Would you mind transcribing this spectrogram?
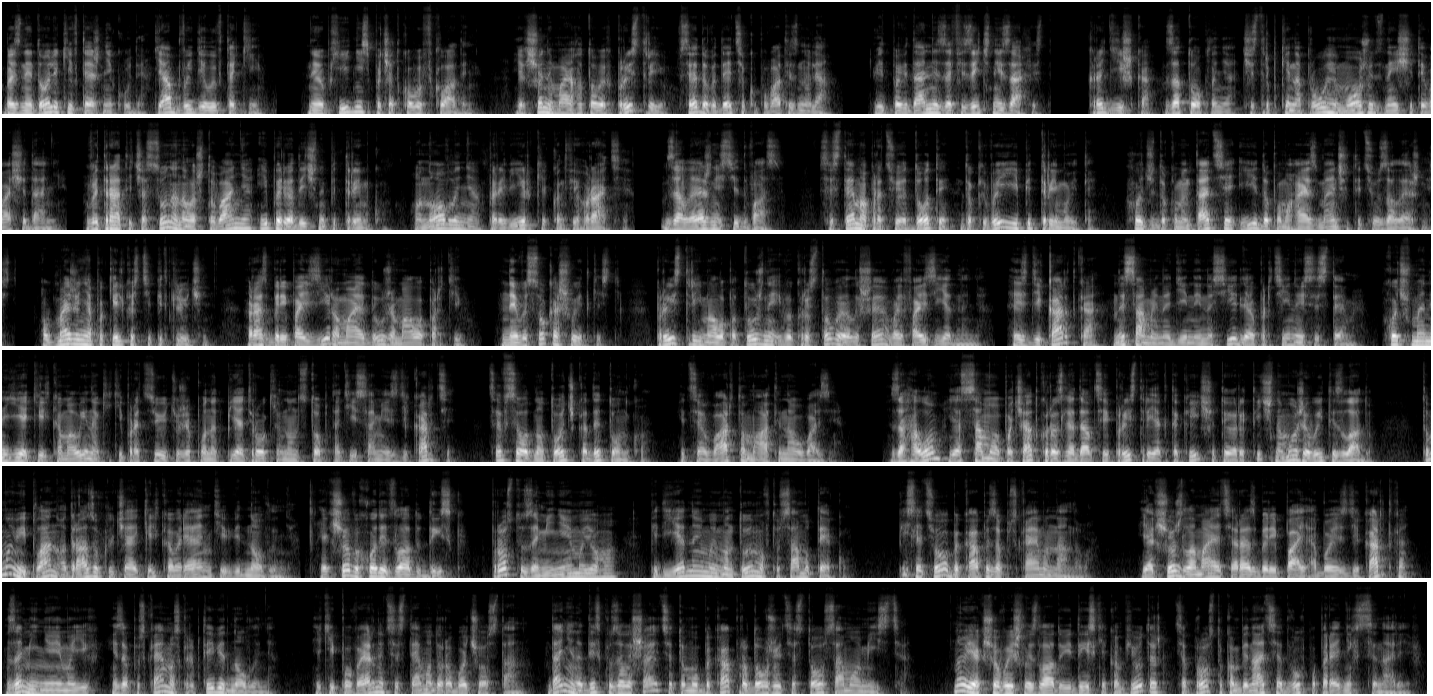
Без недоліків теж нікуди. Я б виділив такі: необхідність початкових вкладень. Якщо немає готових пристроїв, все доведеться купувати з нуля. Відповідальність за фізичний захист. Крадіжка, затоплення чи стрибки напруги можуть знищити ваші дані. Витрати часу на налаштування і періодичну підтримку, оновлення, перевірки, конфігурація. Залежність від вас. Система працює доти, доки ви її підтримуєте, хоч документація і допомагає зменшити цю залежність. Обмеження по кількості підключень. Raspberry Pi Zero має дуже мало портів. Невисока швидкість. Пристрій малопотужний і використовує лише Wi-Fi з'єднання. SD-картка не самий надійний носій для операційної системи. Хоч в мене є кілька малинок, які працюють уже понад 5 років нон-стоп на тій самій SD-картці, це все одно точка, де тонко, і це варто мати на увазі. Загалом я з самого початку розглядав цей пристрій як такий, що теоретично може вийти з ладу, тому мій план одразу включає кілька варіантів відновлення. Якщо виходить з ладу диск, просто замінюємо його, під'єднуємо і монтуємо в ту саму теку. Після цього бекапи запускаємо наново. Якщо ж зламається Raspberry Pi або SD-картка, замінюємо їх і запускаємо скрипти відновлення, які повернуть систему до робочого стану. Дані на диску залишаються, тому бекап продовжується з того самого місця. Ну і якщо вийшли з ладу і диск, і комп'ютер, це просто комбінація двох попередніх сценаріїв.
